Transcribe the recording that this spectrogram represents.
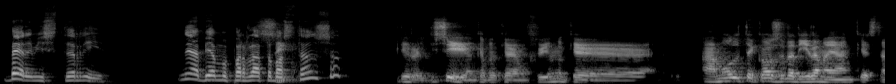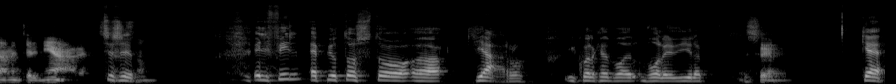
Bene, Mr. Lee, ne abbiamo parlato sì. abbastanza? Direi di sì, anche perché è un film che ha molte cose da dire, ma è anche estremamente lineare. Sì, sì. E il film è piuttosto uh, chiaro in quello che vuole dire. Sì. Che,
